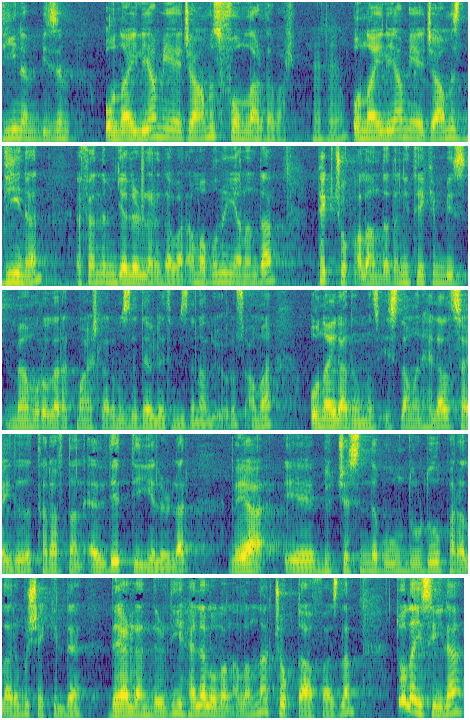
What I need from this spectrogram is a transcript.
Dinen bizim onaylayamayacağımız fonlar da var. Hı hı. Onaylayamayacağımız dinen efendim gelirleri de var. Ama bunun yanında pek çok alanda da nitekim biz memur olarak maaşlarımızı da devletimizden alıyoruz. Ama onayladığımız İslam'ın helal saydığı taraftan elde ettiği gelirler veya e, bütçesinde bulundurduğu paraları bu şekilde değerlendirdiği helal olan alanlar çok daha fazla. Dolayısıyla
